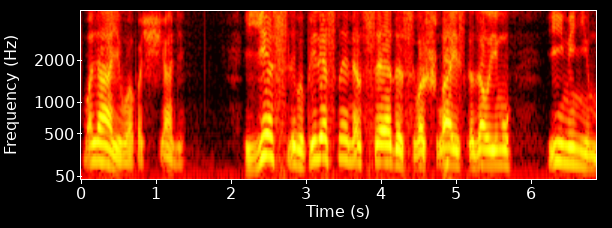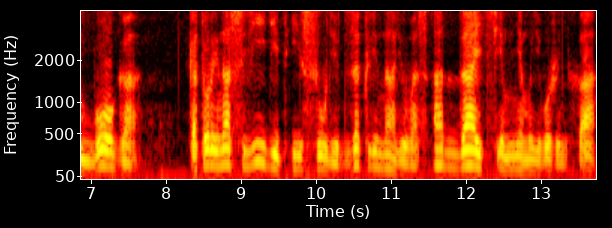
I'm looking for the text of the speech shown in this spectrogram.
моля его о пощаде. Если бы прелестная Мерседес вошла и сказала ему именем Бога, который нас видит и судит, заклинаю вас, отдайте мне моего жениха.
